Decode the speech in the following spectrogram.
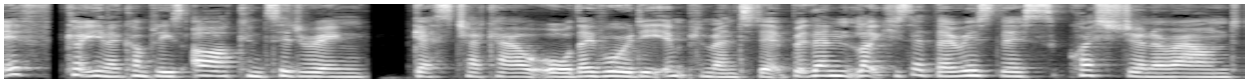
if, you know, companies are considering guest checkout or they've already implemented it, but then, like you said, there is this question around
